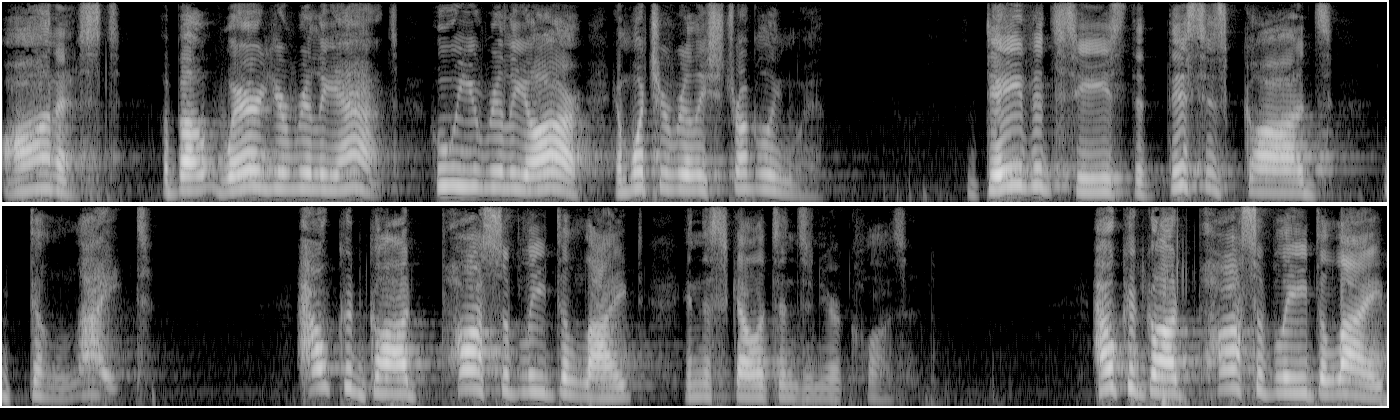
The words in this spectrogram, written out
honest about where you're really at, who you really are, and what you're really struggling with. David sees that this is God's delight. How could God possibly delight in the skeletons in your closet? How could God possibly delight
